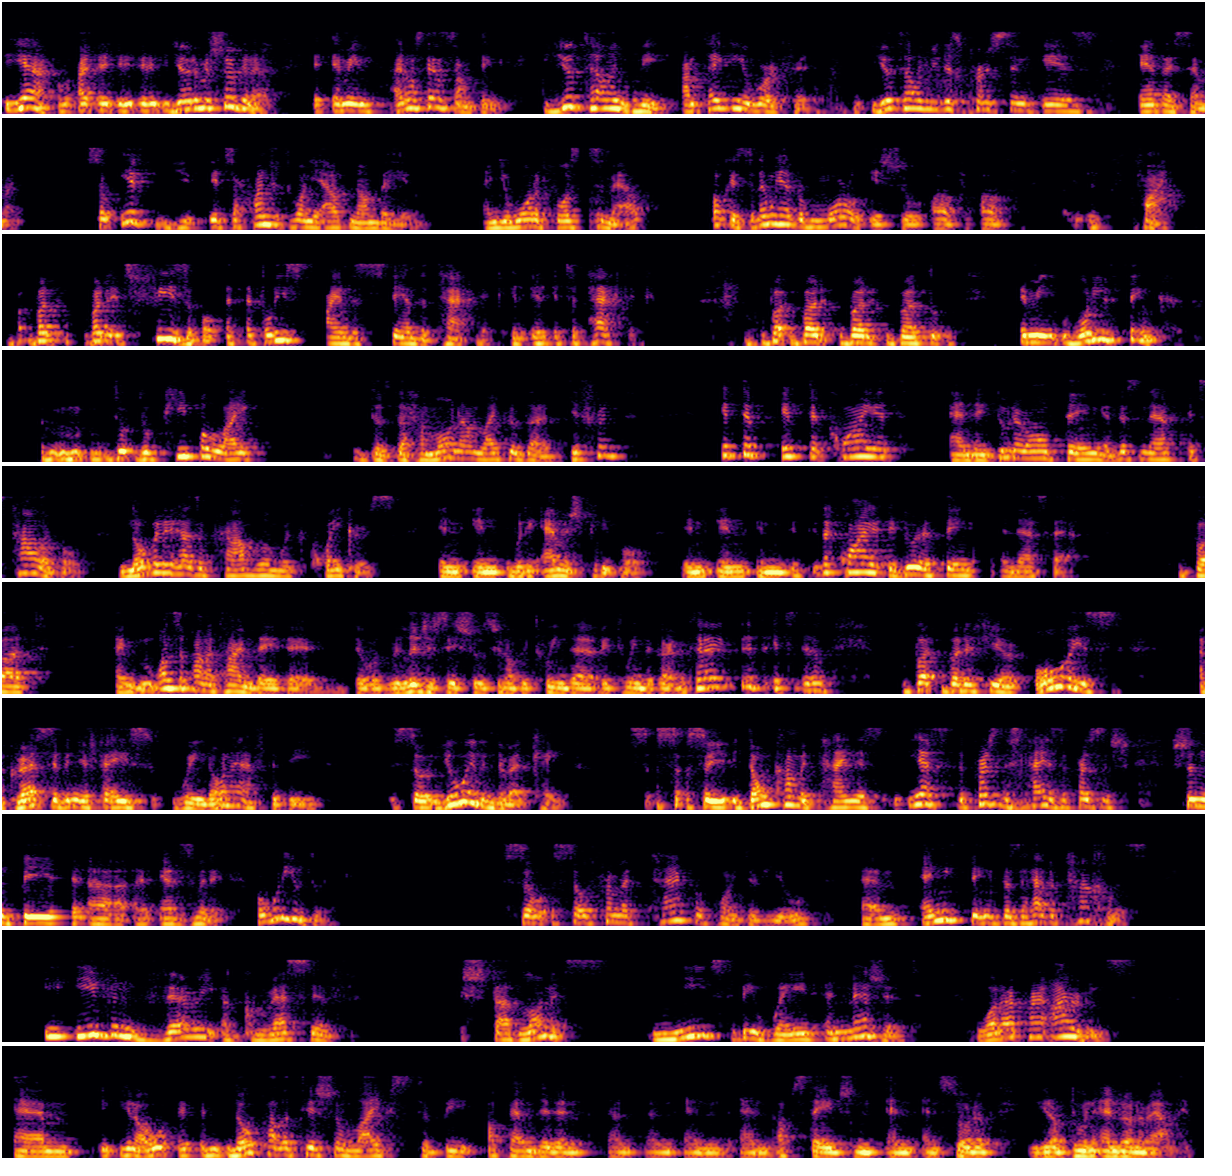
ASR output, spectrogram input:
Yeah, I, I, you're a Meshuggah. I mean, I don't understand something. You're telling me, I'm taking your word for it. You're telling me this person is anti-Semite. So if you, it's a hundred to one, you outnumber him, and you want to force him out. Okay, so then we have a moral issue of of fine, but but, but it's feasible. At, at, least I understand the tactic. It, it, it's a tactic. But but but but I mean, what do you think? Do, do people like? Does the Hamonam like that are different? If they're if they're quiet and they do their own thing and this and that, it's tolerable. Nobody has a problem with Quakers in, in with the Amish people. In, in, in they're quiet, they do their thing, and that's that. But um, once upon a time, they, they, there was religious issues, you know, between the between the government. Today, it, it's, it's but but if you're always aggressive in your face where you don't have to be, so you're in the red cape. So, so, so, you don't come with kindness. Yes, the person is kindness. The person sh- shouldn't be uh, anti-Semitic. But what are you doing? So, so from a tackle point of view, um, anything does it have a tachlis? E- even very aggressive stadlonis needs to be weighed and measured. What are priorities? Um, you know, no politician likes to be upended and and and and, upstaged and, and and sort of you know do an end run around him.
